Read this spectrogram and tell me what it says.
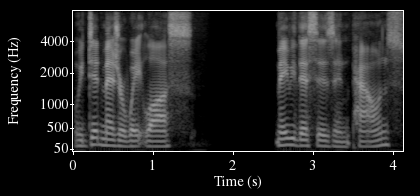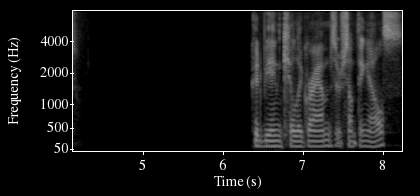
We did measure weight loss. Maybe this is in pounds. Could be in kilograms or something else.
